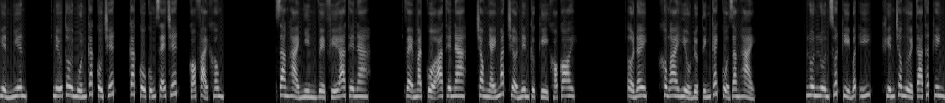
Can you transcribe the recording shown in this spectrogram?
Hiển nhiên, nếu tôi muốn các cô chết, các cô cũng sẽ chết, có phải không? Giang Hải nhìn về phía Athena. Vẻ mặt của Athena, trong nháy mắt trở nên cực kỳ khó coi. Ở đây, không ai hiểu được tính cách của Giang Hải. Luôn luôn xuất kỳ bất ý, khiến cho người ta thất kinh.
